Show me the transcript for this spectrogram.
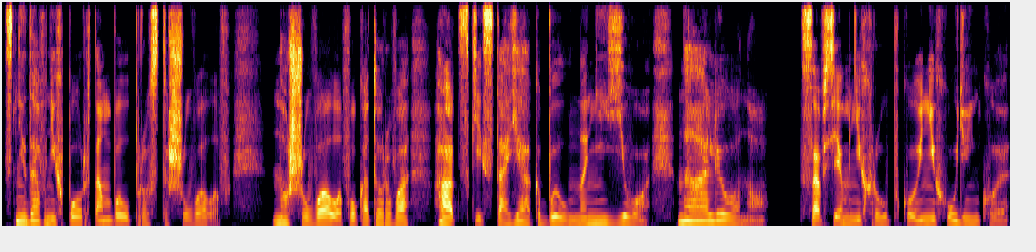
С недавних пор там был просто Шувалов, но Шувалов, у которого адский стояк, был на нее, на Алену, совсем не хрупкую, не худенькую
